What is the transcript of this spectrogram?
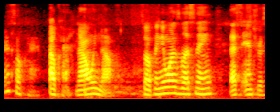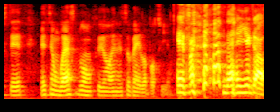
It's okay. Okay. Now we know. So if anyone's listening that's interested, it's in West Bloomfield and it's available to you. It's there you go.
